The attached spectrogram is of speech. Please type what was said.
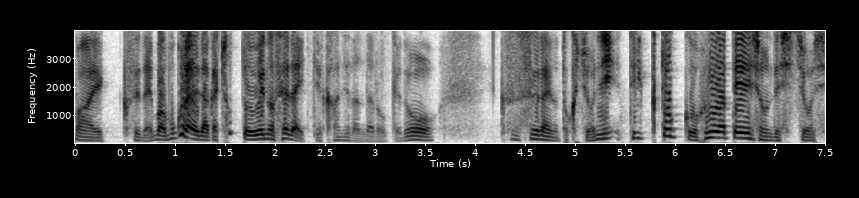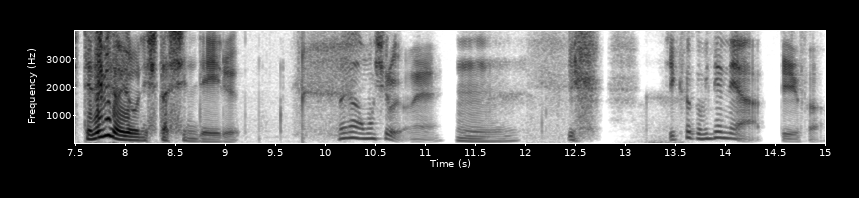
まあ X 世代。まあ僕らよりなんかちょっと上の世代っていう感じなんだろうけど、X 世代の特徴に、TikTok をフルアテンションで視聴し、テレビのように親しんでいる。これが面白いよね。うん。TikTok 見てんねやっていうさ、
